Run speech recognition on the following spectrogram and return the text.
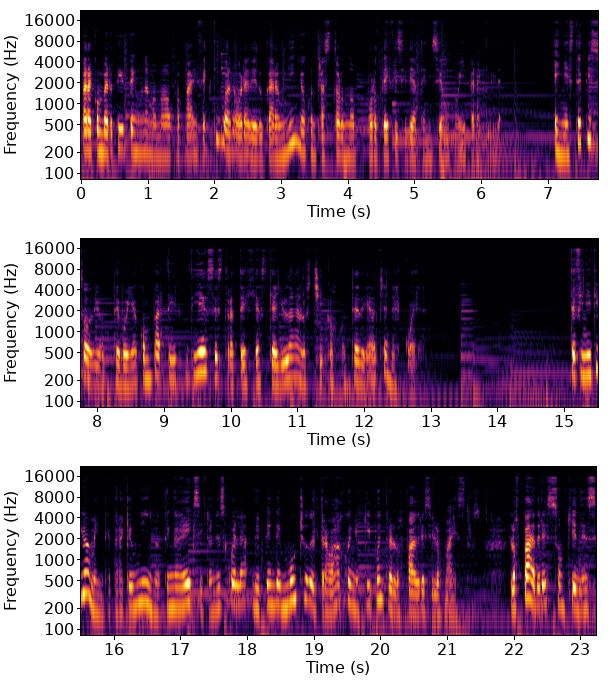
para convertirte en una mamá o papá efectivo a la hora de educar a un niño con trastorno por déficit de atención con hiperactividad. En este episodio te voy a compartir 10 estrategias que ayudan a los chicos con TDAH en la escuela. Definitivamente, para que un niño tenga éxito en la escuela depende mucho del trabajo en equipo entre los padres y los maestros. Los padres son quienes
